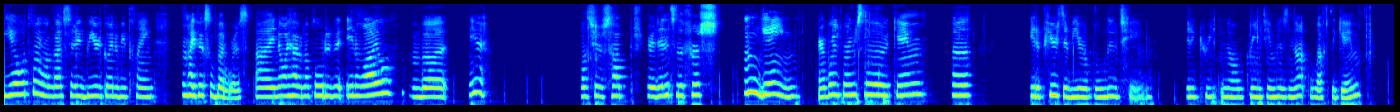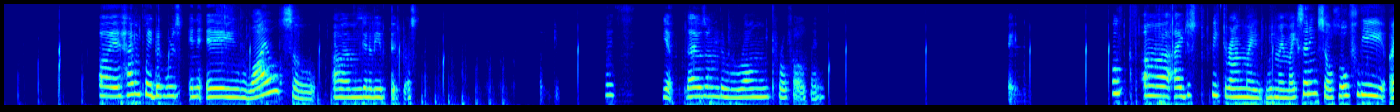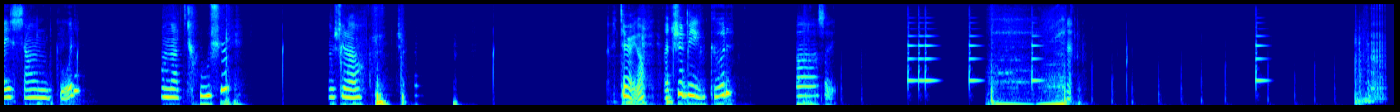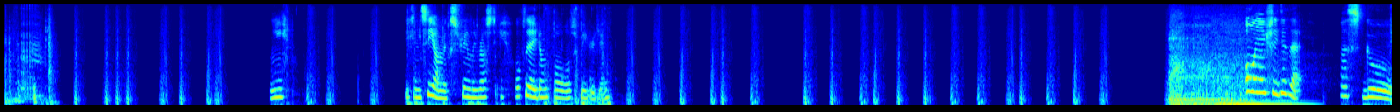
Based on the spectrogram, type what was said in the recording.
Yo, what's going on guys? Today we are going to be playing some Hypixel Bed Wars. I know I haven't uploaded it in a while, but yeah. Let's just hop straight into the first game. Everybody brings the game. Uh, it appears to be a blue team. Did green? No, green team has not left the game. I haven't played Bed Wars in a while, so I'm gonna be a bit rusty. Yep, that was on the wrong profile thing. Great. Oh, uh, I just tweaked around my with my mic settings, so hopefully I sound good. I'm not too sure. I'm just gonna. There we go. That should be good. Uh, so You can see I'm extremely rusty. Hopefully I don't follow speed reading. Oh, I actually did that. Let's go.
